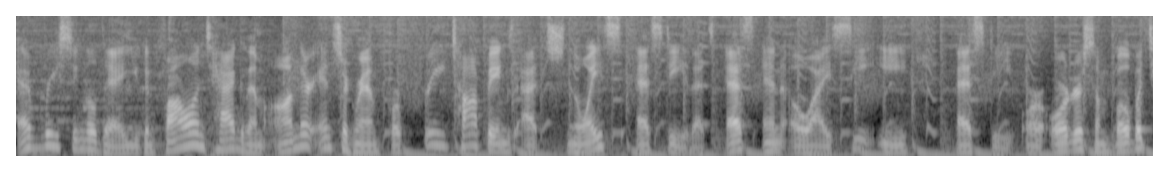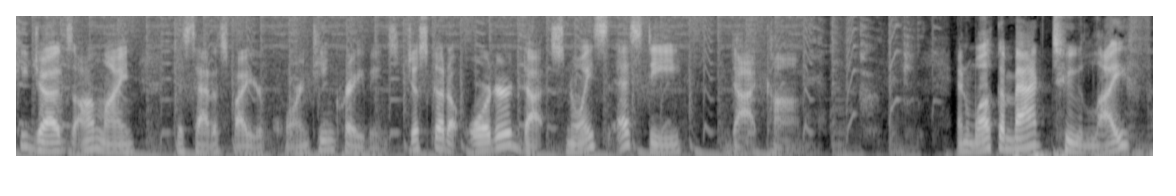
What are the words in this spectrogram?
every single day. You can follow and tag them on their Instagram for free toppings at Snoice SD. That's S N O I C E S D. Or order some boba tea jugs online to satisfy your quarantine cravings. Just go to order.snoicesd.com. And welcome back to Life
